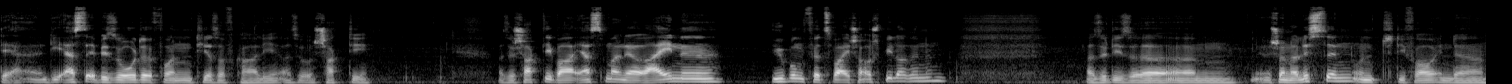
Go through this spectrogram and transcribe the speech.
der, die erste Episode von Tears of Kali, also Shakti. Also Shakti war erstmal eine reine Übung für zwei Schauspielerinnen. Also diese ähm, Journalistin und die Frau in der,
